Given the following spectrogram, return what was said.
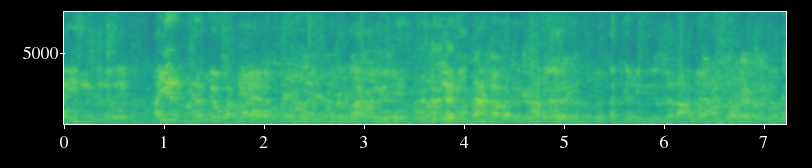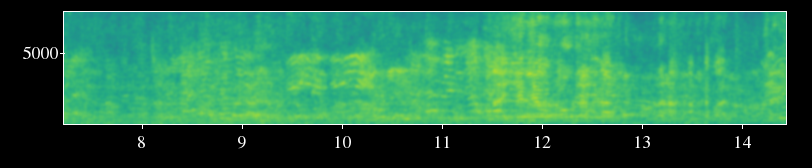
ஐயர் ஐயருக்கு தெரிஞ்ச உடனே மாட்டிக்கிது. நான் ஒரு ரவுடி சரி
